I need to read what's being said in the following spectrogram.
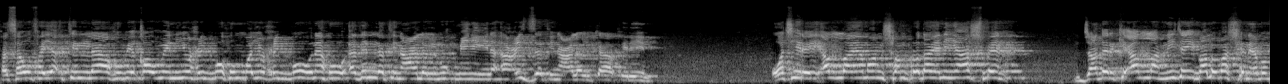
فسوف يأتي الله بقوم يحبهم ويحبونه أذلة على المؤمنين أعزة على الكافرين অচিরেই আল্লাহ এমন সম্প্রদায় নিয়ে আসবেন যাদেরকে আল্লাহ নিজেই ভালোবাসেন এবং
